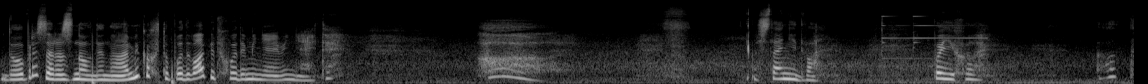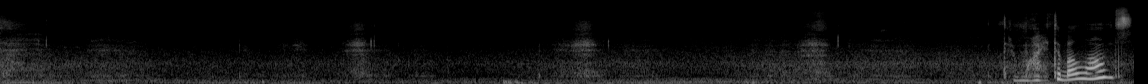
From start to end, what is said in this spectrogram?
Добре, зараз знов динаміка. Хто по два підходи міняє, міняйте. Останні два. Поїхали. Оп. Тримайте баланс.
